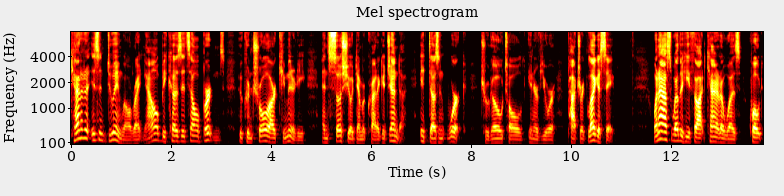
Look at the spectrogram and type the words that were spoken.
Canada isn't doing well right now because it's Albertans who control our community and socio democratic agenda. It doesn't work, Trudeau told interviewer Patrick Lagacé. When asked whether he thought Canada was, quote,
